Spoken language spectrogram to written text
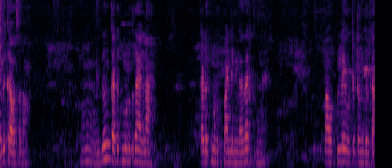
எதுக்கு அவசரம்? ம் இதுவும் கடுக்கு முடுக்கு தான் எல்லாம். கடுக்கு முடுக்கு பாண்டிங்களாக தான் இருக்குதுங்க. இப்போ அவள் பிள்ளைய விட்டுட்டு வந்திருக்கா.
